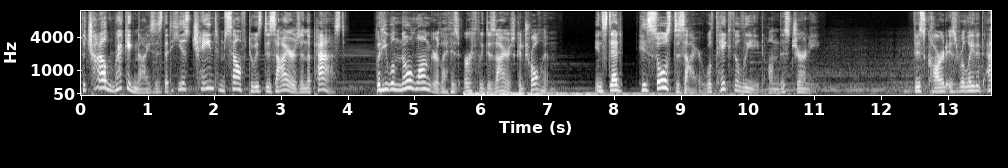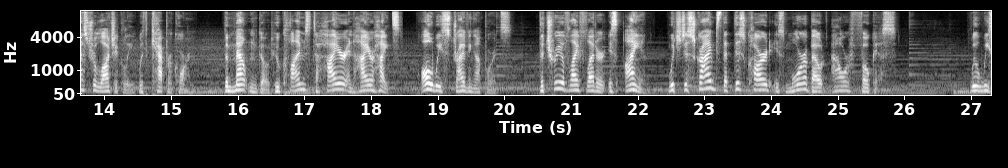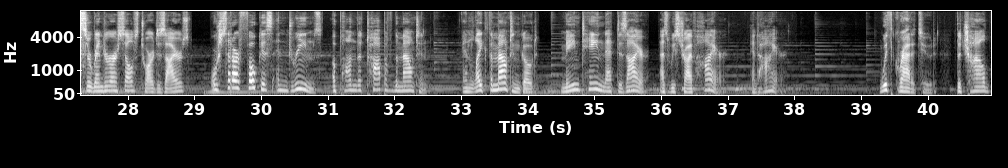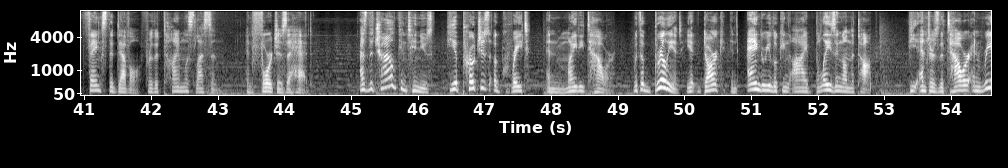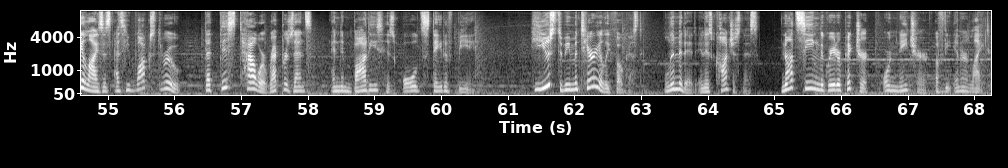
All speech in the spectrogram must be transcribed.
The child recognizes that he has chained himself to his desires in the past, but he will no longer let his earthly desires control him. Instead, his soul's desire will take the lead on this journey. This card is related astrologically with Capricorn, the mountain goat who climbs to higher and higher heights, always striving upwards. The tree of life letter is Ayin, which describes that this card is more about our focus. Will we surrender ourselves to our desires or set our focus and dreams upon the top of the mountain? And like the mountain goat, maintain that desire as we strive higher and higher. With gratitude, the child thanks the devil for the timeless lesson and forges ahead. As the child continues, he approaches a great and mighty tower with a brilliant yet dark and angry looking eye blazing on the top. He enters the tower and realizes as he walks through that this tower represents and embodies his old state of being. He used to be materially focused, limited in his consciousness, not seeing the greater picture or nature of the inner light.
